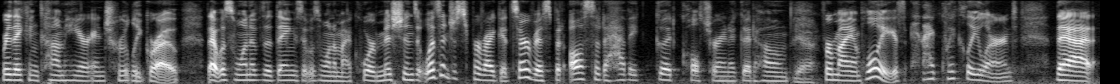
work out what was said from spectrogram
where they can come here and truly grow. That was one of the things, it was one of my core missions. It wasn't just to provide good service, but also to have a good culture and a good home Yeah. for my employees. And I quickly learned that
